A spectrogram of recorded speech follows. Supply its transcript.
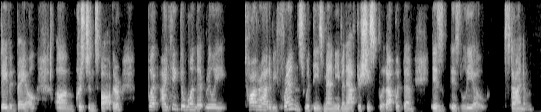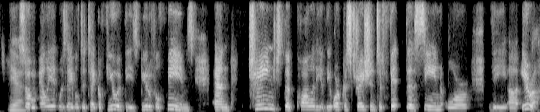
David Bale, um, Christian's father. But I think the one that really taught her how to be friends with these men even after she split up with them is is Leo Steinem. Yeah. So Elliot was able to take a few of these beautiful themes and change the quality of the orchestration to fit the scene or the uh, era.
